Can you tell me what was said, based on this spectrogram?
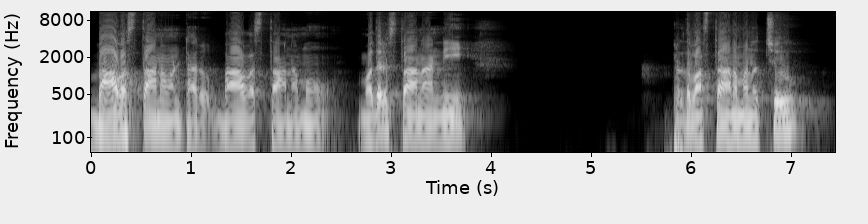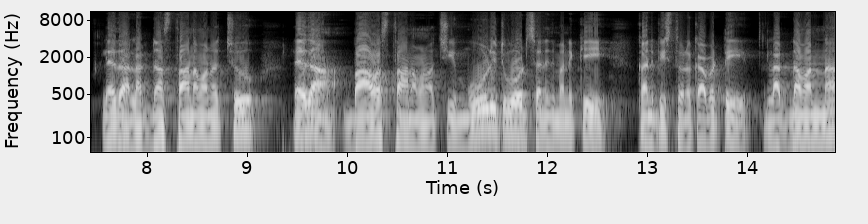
భావస్థానం అంటారు. భావస్థానము. మొదటి స్థానాన్ని ప్రథమ స్థానం అనొచ్చు లేదా లగ్నస్థానం అనొచ్చు లేదా భావస్థానం అనొచ్చు. ఈ మూడిటి వర్డ్స్ అనేది మనకి కనిపిస్తుంది కాబట్టి లగ్నం అన్నా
